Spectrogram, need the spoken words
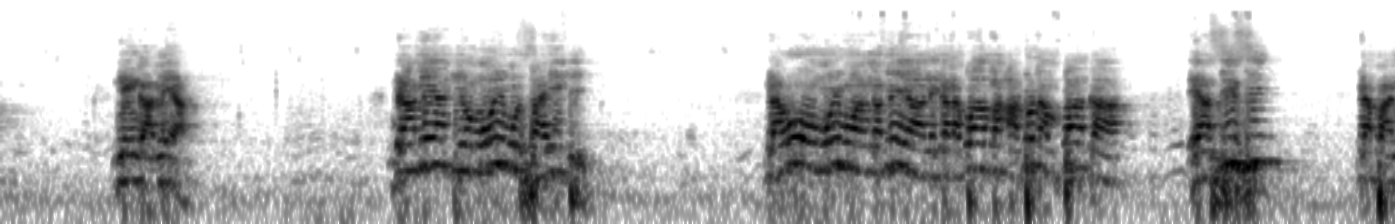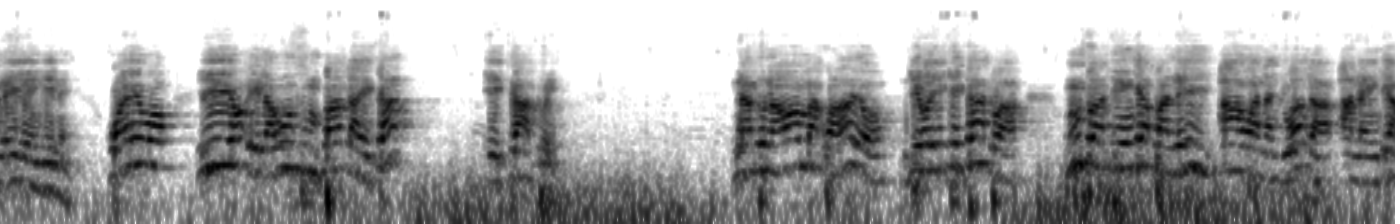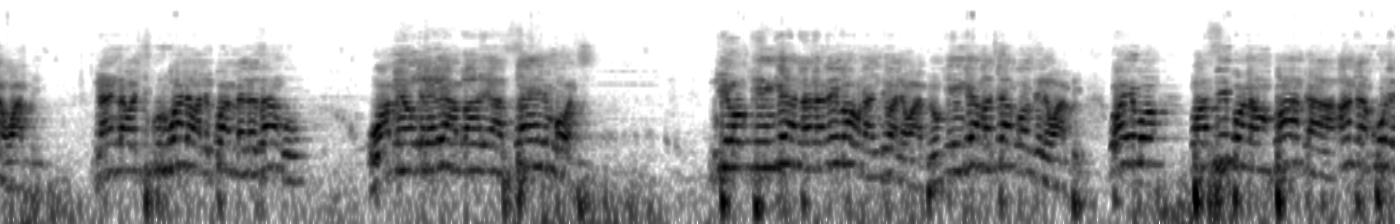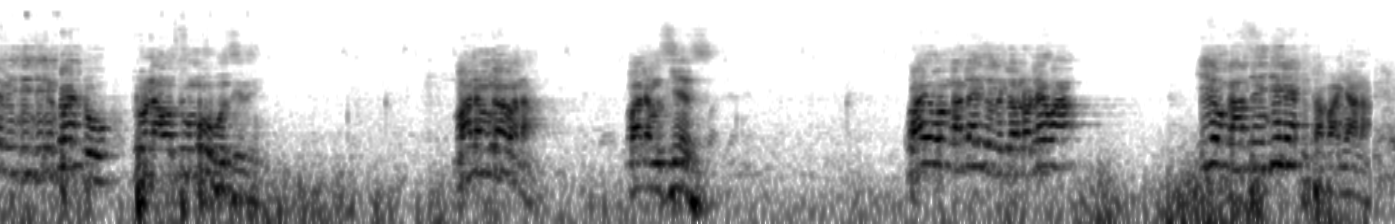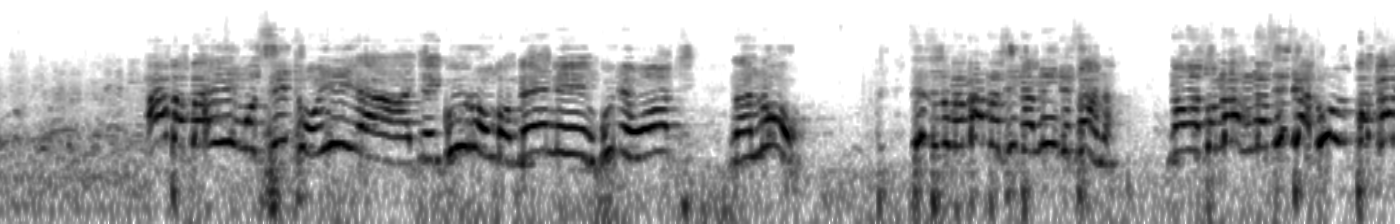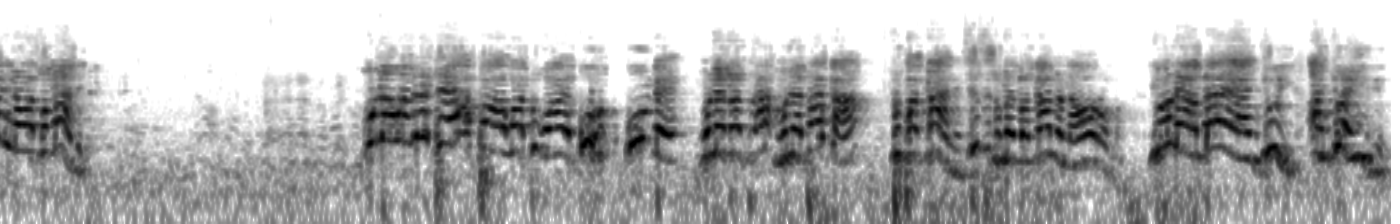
ni ngamia. Ngamia ndio muhimu zaidi, na huo umuhimu wa ngamia ni kana kwamba hatuna mpaka ya sisi na pande ile ingine. Kwa hivyo hiyo inahusu mpaka ika ikatwe, na tunaomba kwa hayo ndio ikikatwa, mtu akiingia pande hii au anajuaga anaingia wapi. Na ninawashukuru wale walikuwa mbele zangu wameongelelea habari ya signboard. Ndio ukiingia Tana River unajua ni wapi, ukiingia Machakos ni wapi. Kwa hivyo pasipo na mpaka, hata kule vijijini kwetu tuna usumbufu sisi. Madam Governor, Madam CS, Kwa hivyo ngada hizo zikiondolewa, hiyo kazi ingine tutafanyana. hapa kwa hii msitu hii ya Jeguro, Ngomeni, Ngune wote na no, sisi tumepata shida mingi sana na Wasomali, na sisi hatupakani na Wasomali. Mnawalete hapa watu wa ku- kumbe mnataka mnataka tupakane. Sisi tumepakana na Oroma, yule ambaye anjui anjue hivyo.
